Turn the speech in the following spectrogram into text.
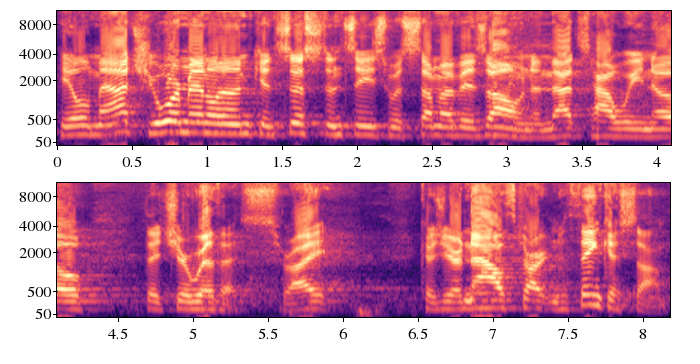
he'll match your mental inconsistencies with some of his own, and that's how we know that you're with us, right? Because you're now starting to think of some.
